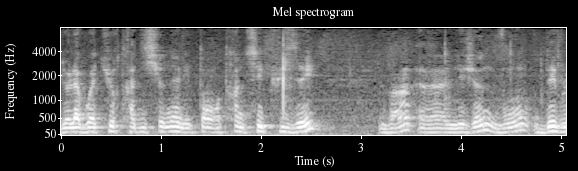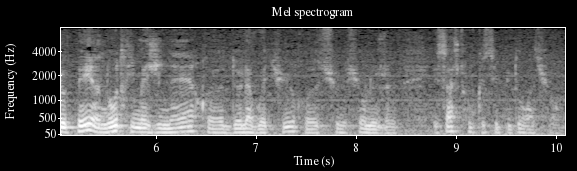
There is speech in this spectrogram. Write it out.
de la voiture traditionnelle étant en train de s'épuiser. eh ben, euh, les jeunes vont développer un autre imaginaire euh, de la voiture sur le jeu. Et ça, je trouve que c'est plutôt rassurant.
